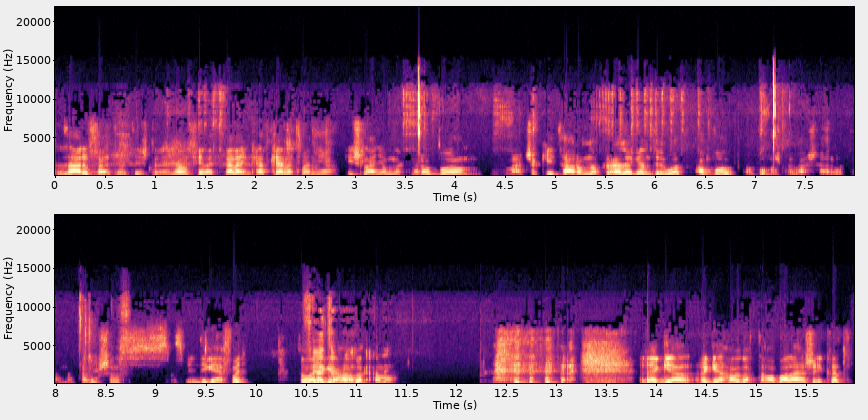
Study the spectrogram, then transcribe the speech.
zárófeltöltést nem félek, felenkát kellett venni a kislányomnak, mert abból már csak két-három napra elegendő volt, abból, abból most bevásároltam, mert a az, az mindig elfogy. Szóval reggel hallgattam a... reggel, reggel hallgattam a Balázsékat,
